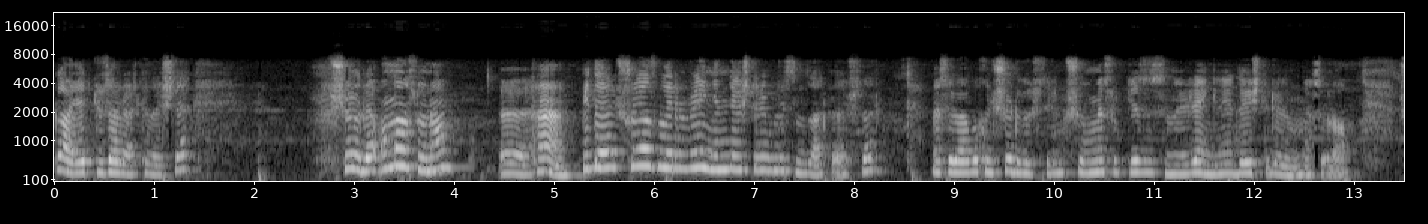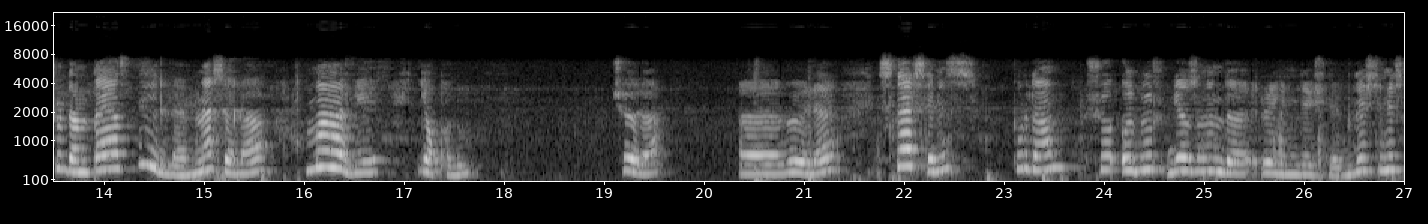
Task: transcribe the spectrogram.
Gayet güzel arkadaşlar. Şöyle ondan sonra ee, ha, bir de şu yazıların rengini değiştirebilirsiniz arkadaşlar. Mesela bakın şöyle göstereyim. Şu Mesut yazısının rengini değiştirelim mesela. Şuradan beyaz değil de mesela mavi yapalım. Şöyle e, böyle isterseniz buradan şu öbür yazının da rengini değiştirebilirsiniz.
